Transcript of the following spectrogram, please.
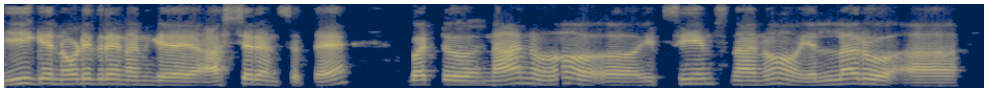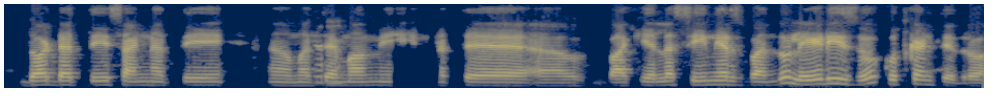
ಹೀಗೆ ನೋಡಿದ್ರೆ ನನ್ಗೆ ಆಶ್ಚರ್ಯ ಅನ್ಸುತ್ತೆ. ಬಟ್ ನಾನು ಇಟ್ ಸೀಮ್ಸ್ ನಾನು ಎಲ್ಲರೂ ಆ, ದೊಡ್ಡತ್ತಿ ಸಣ್ಣತ್ತಿ ಮತ್ತೆ. ಮಮ್ಮಿ ಮತ್ತೆ ಬಾಕಿ ಎಲ್ಲ ಸೀನಿಯರ್ಸ್ ಬಂದು ಲೇಡೀಸ್ ಕುತ್ಕೊಂತಿದ್ರು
